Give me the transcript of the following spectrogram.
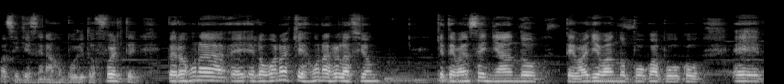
así que escenas un poquito fuertes. Pero es una, eh, lo bueno es que es una relación que te va enseñando, te va llevando poco a poco. Eh,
